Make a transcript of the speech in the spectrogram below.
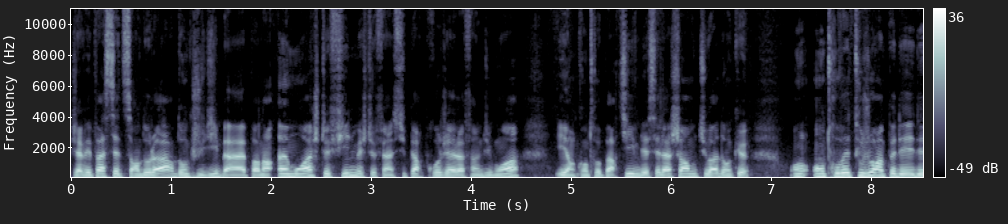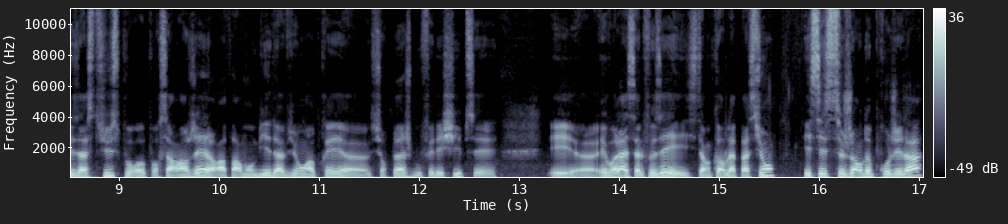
J'avais pas 700 dollars, donc je lui dis, ben, pendant un mois, je te filme et je te fais un super projet à la fin du mois. Et en contrepartie, il me laissait la chambre, tu vois. Donc, on, trouvait toujours un peu des, astuces pour, pour s'arranger. Alors, à part mon billet d'avion, après, sur place, je bouffais des chips et, et, euh, et voilà, ça le faisait. C'était encore de la passion. Et c'est ce genre de projet-là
